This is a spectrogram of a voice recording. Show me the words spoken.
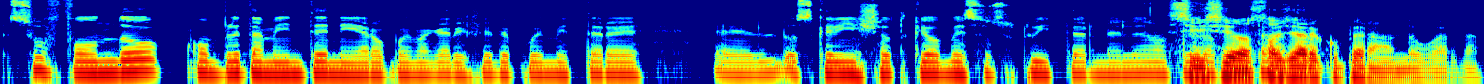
su fondo completamente nero. Poi magari Fede puoi mettere eh, lo screenshot che ho messo su Twitter nelle note. Sì, sì, puntata. lo sto già recuperando, guarda.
